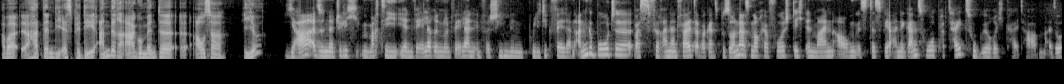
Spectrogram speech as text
Aber hat denn die SPD andere Argumente äh, außer ihr? Ja, also natürlich macht sie ihren Wählerinnen und Wählern in verschiedenen Politikfeldern Angebote. Was für Rheinland-Pfalz aber ganz besonders noch hervorsticht in meinen Augen, ist, dass wir eine ganz hohe Parteizugehörigkeit haben. Also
